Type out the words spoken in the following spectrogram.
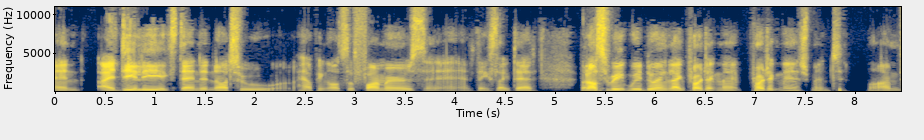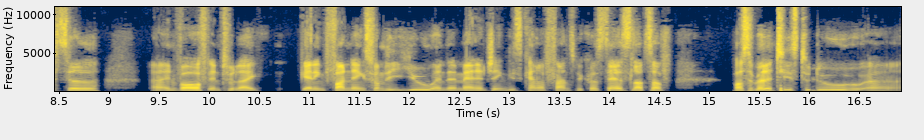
and ideally extend it not to helping also farmers and, and things like that, but also we, we're doing like project ma- project management. I'm still uh, involved into like getting fundings from the EU and then managing these kind of funds because there's lots of possibilities to do uh,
